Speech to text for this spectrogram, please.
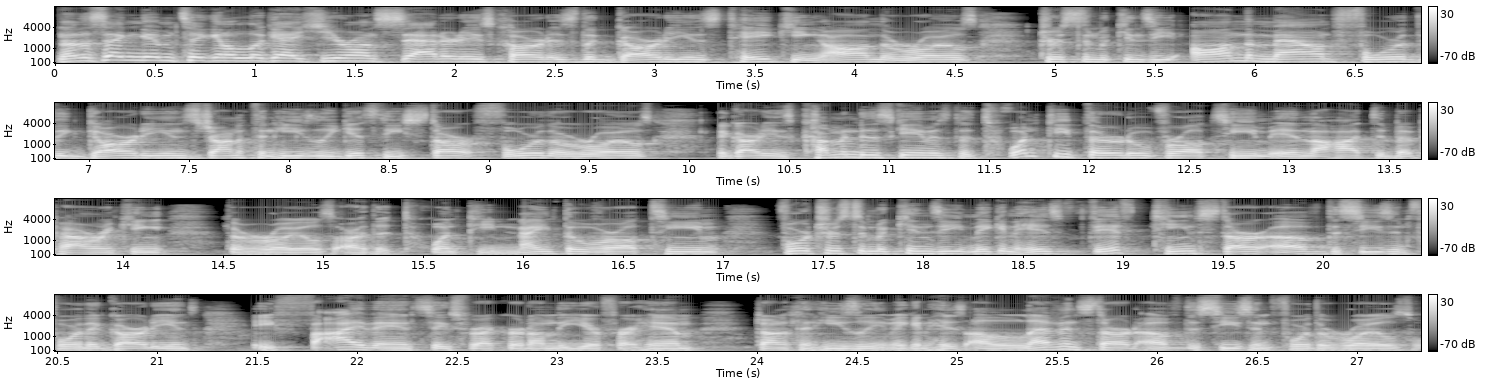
Now, the second game I'm taking a look at here on Saturday's card is the Guardians taking on the Royals. Triston McKenzie on the mound for the Guardians. Jonathan Heasley gets the start for the Royals. The Guardians come into this game as the 23rd overall team in the Hot Bet Power Ranking. The Royals are the 29th overall team. For Triston McKenzie, making his 15th start of the season for the Guardians, a 5 and 6 record on the year for him. Jonathan Heasley making his 11th start of the season for the Royals,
